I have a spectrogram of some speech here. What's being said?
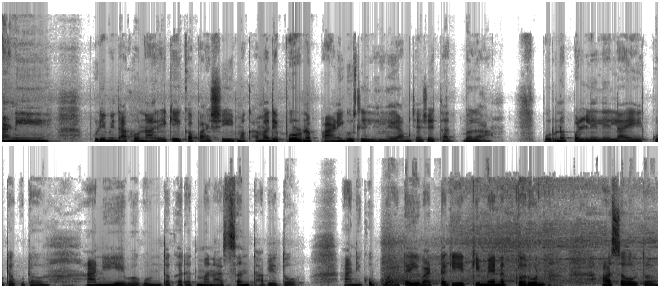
आणि पुढे मी दाखवणार आहे की कपाशी मकामध्ये पूर्ण पाणी घुसलेलं आहे आमच्या शेतात. बघा पूर्ण पडलेलेलं आहे कुठं कुठं. आणि हे बघून तर खरंच मनात संताप येतो. आणि खूप वाईटही वाटतं की इतकी मेहनत करून असं होतं.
